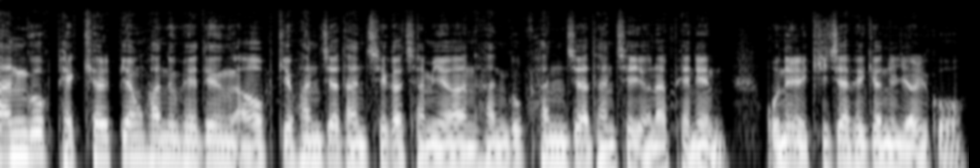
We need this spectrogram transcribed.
한국 백혈병 환우회 등 9개 환자 단체가 참여한 한국 환자 단체 연합회는 오늘 기자회견을 열고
